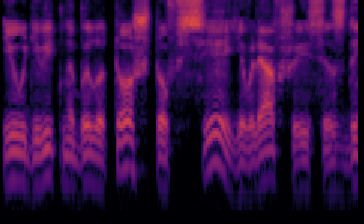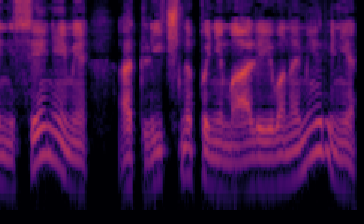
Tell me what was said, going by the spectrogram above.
И удивительно было то, что все, являвшиеся с донесениями, отлично понимали его намерения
